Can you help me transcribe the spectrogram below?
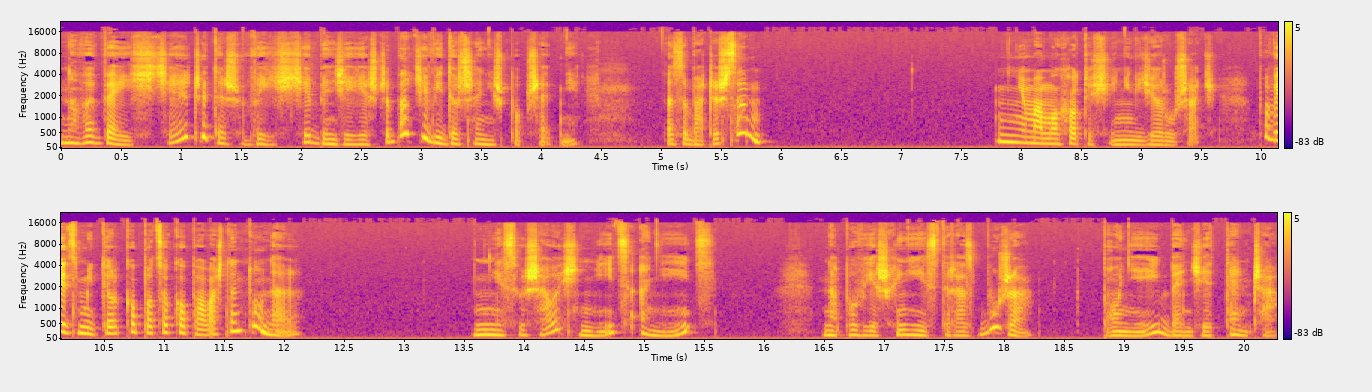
Nowe wejście, czy też wyjście będzie jeszcze bardziej widoczne niż poprzednie. Zobaczysz sam. Nie mam ochoty się nigdzie ruszać. Powiedz mi tylko, po co kopałaś ten tunel? Nie słyszałeś nic, a nic? Na powierzchni jest teraz burza. Po niej będzie tęcza.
